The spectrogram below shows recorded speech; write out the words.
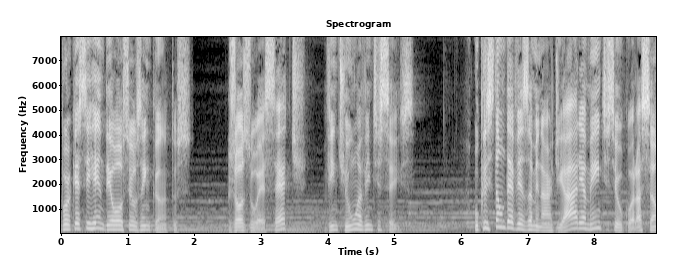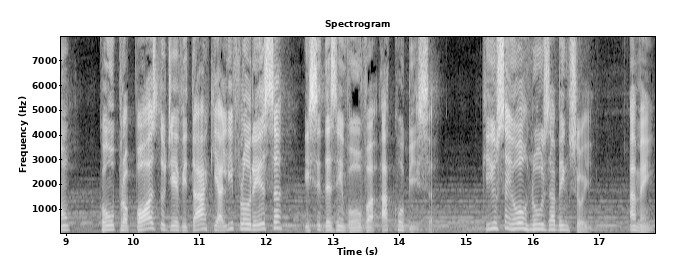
porque se rendeu aos seus encantos. Josué 7, 21 a 26. O cristão deve examinar diariamente seu coração com o propósito de evitar que ali floresça e se desenvolva a cobiça. Que o Senhor nos abençoe. Amém.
